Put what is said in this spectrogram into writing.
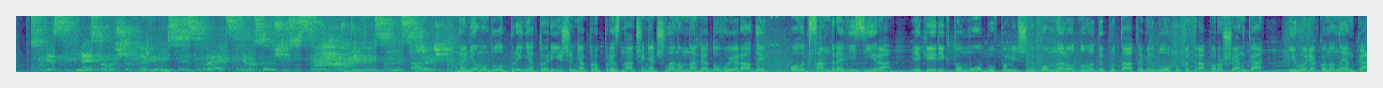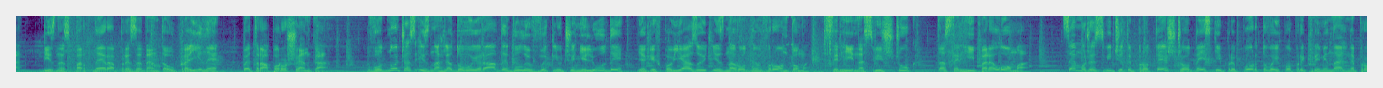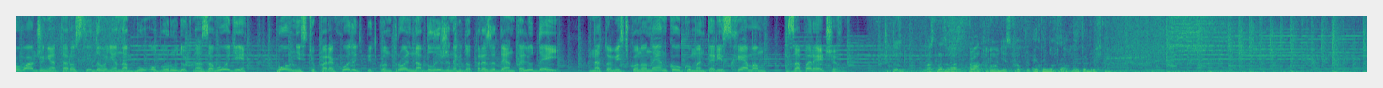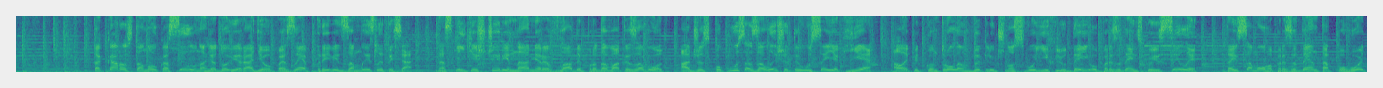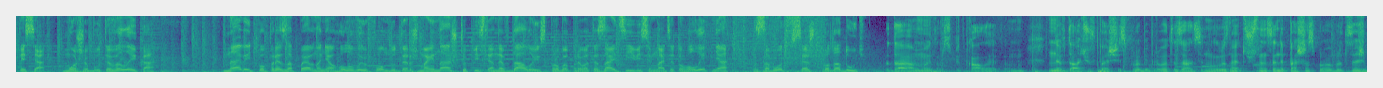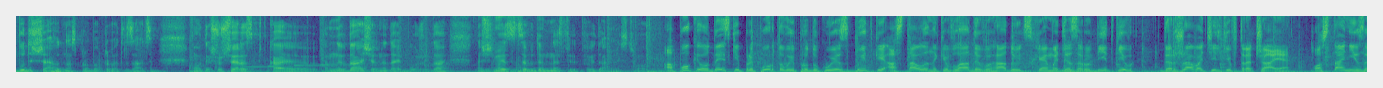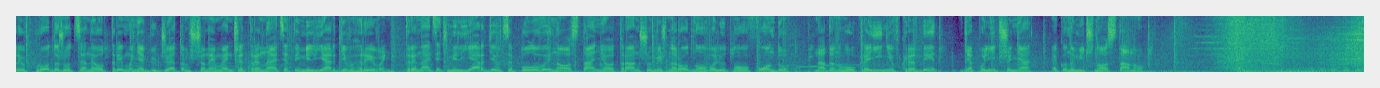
На ньому було прийнято рішення про призначення членом наглядової ради Олександра Візіра, який рік тому був помічником народного депутата від блоку Петра Порошенка Ігоря Кононенка, бізнес-партнера президента України Петра Порошенка. Водночас із наглядової ради були виключені люди, яких пов'язують із народним фронтом Сергій Насвіщук та Сергій Перелома. Це може свідчити про те, що одеський припортовий, попри кримінальне провадження та розслідування набу оборудок на заводі, повністю переходить під контроль наближених до президента людей. Натомість Кононенко у коментарі схемам заперечив. Вас называют куратором Одесского Это неправда, это брехня. Така розстановка сил у наглядовій раді ОПЗ привід замислитися, наскільки щирі наміри влади продавати завод, адже спокуса залишити усе як є, але під контролем виключно своїх людей у президентської сили та й самого президента, погодьтеся, може бути велика. Навіть попри запевнення голови фонду держмайна, що після невдалої спроби приватизації 18 липня завод все ж продадуть. Да, ми там спіткали там невдачу в першій спробі приватизації. Ну, ви знаєте, що це не перша спроба приватизації, буде ще одна спроба приватизації. От, якщо ще раз спіткає там невдача, не дай Боже, да, значить ми за це будемо нести відповідальність. От. А поки одеський припортовий продукує збитки, а ставленики влади вигадують схеми для заробітків, держава тільки втрачає. Останній зрив продажу це не отримання бюджетом щонайменше 13 мільярдів гривень. 13 мільярдів це половина останнього траншу міжнародного валютного фонду, наданого Україні в кредит для поліпшення економічного стану.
